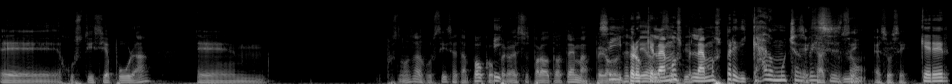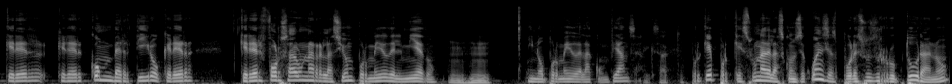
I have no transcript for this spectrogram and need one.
eh, justicia pura, eh, pues no es la justicia tampoco, Y- pero eso es para otro tema. Pero sí, pero que la hemos, la hemos predicado muchas Exacto, veces, sí, ¿no? eso sí. Querer, querer, querer convertir o querer, querer forzar una relación por medio del miedo y no por medio de la confianza. Exacto. ¿Por qué? Porque es una de las consecuencias, por eso es ruptura, ¿no?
